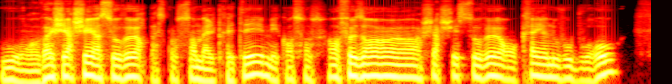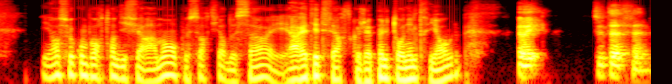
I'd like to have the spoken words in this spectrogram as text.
où on va chercher un sauveur parce qu'on se sent maltraité, mais qu'en en faisant chercher ce sauveur, on crée un nouveau bourreau. Et en se comportant différemment, on peut sortir de ça et arrêter de faire ce que j'appelle tourner le triangle. Oui, tout à fait.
